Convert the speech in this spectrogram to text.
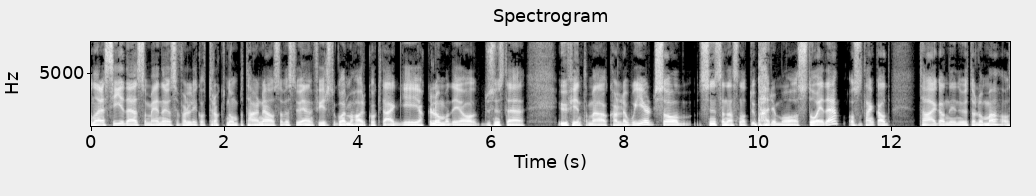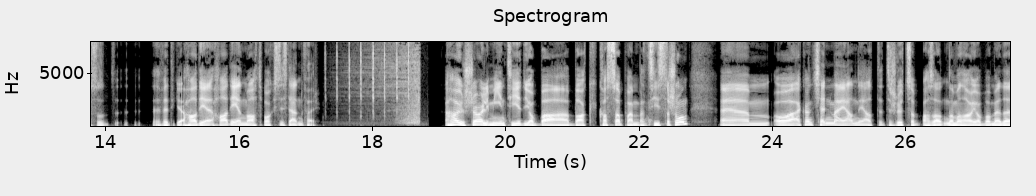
Og når jeg sier det, så mener jeg jo selvfølgelig ikke å tråkke noen på tærne. Altså Hvis du er en fyr som går med hardkokte egg i jakkelomma di, og du syns det er ufint av meg å kalle det weird, så syns jeg nesten at du bare må stå i det, og så tenke at ta eggene dine ut av lomma, og så vet ikke, ha de, ha de i en matboks istedenfor. Jeg har jo sjøl i min tid jobba bak kassa på en bensinstasjon, Um, og jeg kan kjenne meg igjen i at til slutt så, altså, når man har jobba med det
